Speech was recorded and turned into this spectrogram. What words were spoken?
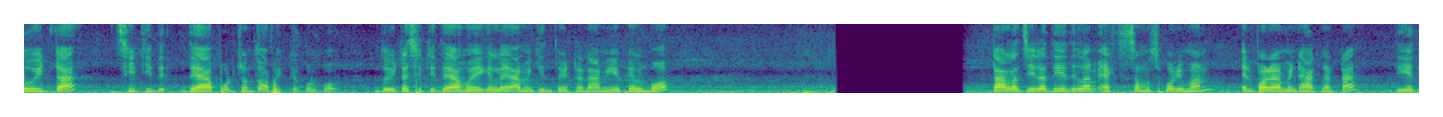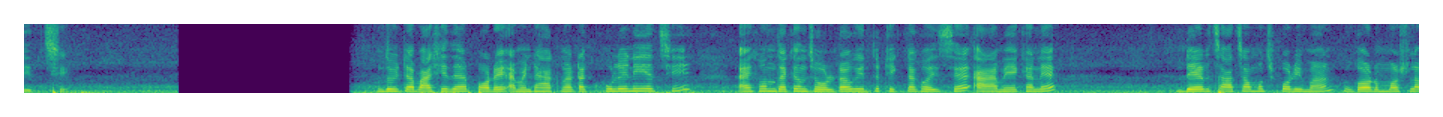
দুইটা সিটি দেওয়া পর্যন্ত অপেক্ষা করব। দুইটা সিটি দেওয়া হয়ে গেলে আমি কিন্তু এটা নামিয়ে ফেলব। টালা জিরা দিয়ে দিলাম এক চামচ পরিমাণ। এরপরে আমি ঢাকনাটা দিয়ে দিচ্ছি। দুইটা বাসি দেওয়ার পরে আমি ঢাকনাটা খুলে নিয়েছি। এখন দেখেন ঝোলটাও কিন্তু ঠিকঠাক হয়েছে আর আমি এখানে দেড় চা চামচ পরিমাণ গরম মশলা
